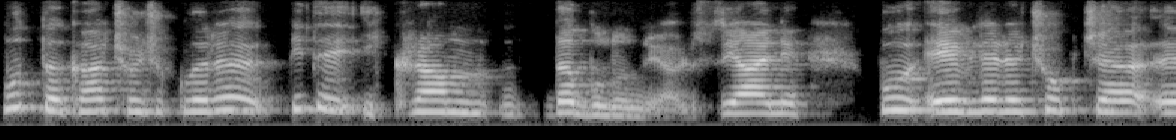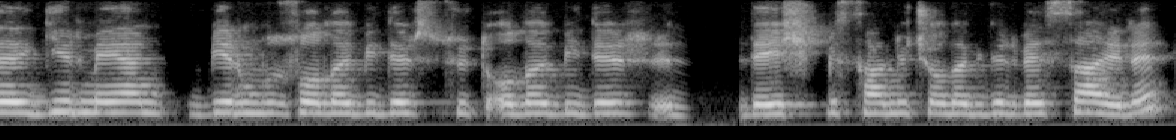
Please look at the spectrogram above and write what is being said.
mutlaka çocuklara bir de ikramda bulunuyoruz. Yani bu evlere çokça e, girmeyen bir muz olabilir, süt olabilir, değişik bir sandviç olabilir vesaire.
